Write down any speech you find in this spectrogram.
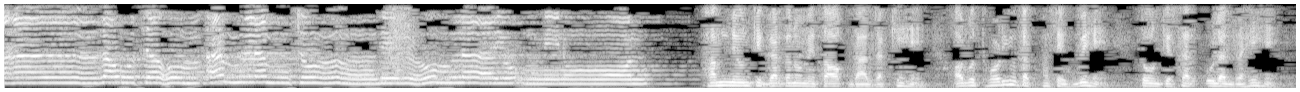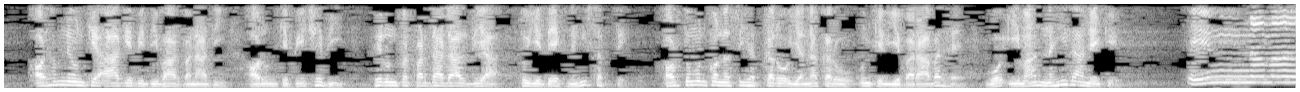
أأنذرتهم أم لم تنذرهم لا يؤمنون ہم نے ان کی گردنوں میں توق ڈال رکھے ہیں اور وہ تھوڑیوں تک پھنسے ہوئے ہیں تو ان کے سر الل رہے ہیں اور ہم نے ان کے آگے بھی دیوار بنا دی اور ان کے پیچھے بھی پھر ان پر پردہ ڈال دیا تو یہ دیکھ نہیں سکتے۔ اور تم ان کو نصیحت کرو یا نہ کرو، ان کے لیے برابر ہے۔ وہ ایمان نہیں لانے کے۔ إنما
